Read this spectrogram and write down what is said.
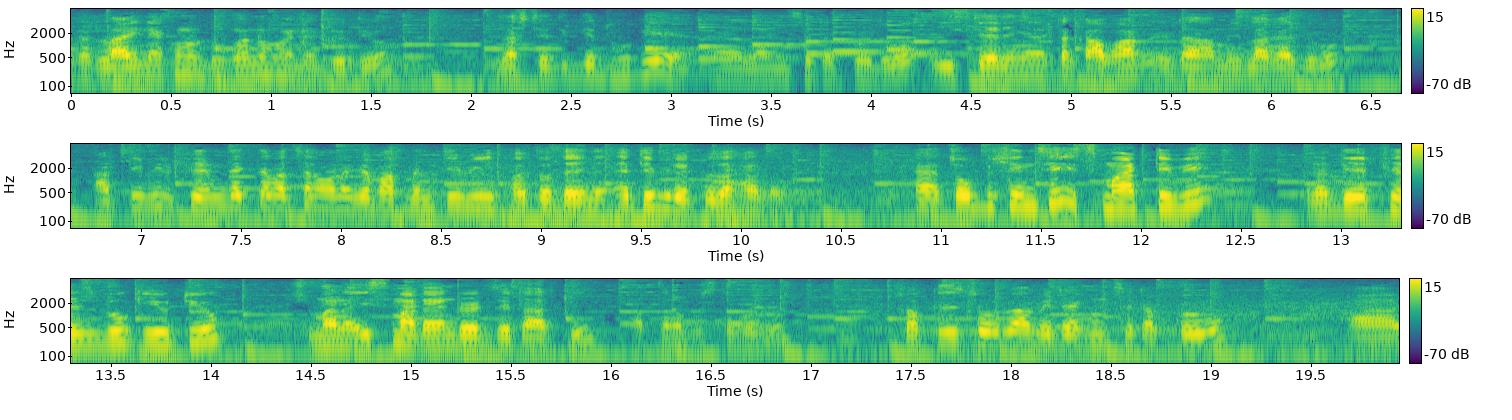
এটা লাইন এখনও ঢুকানো হয়নি যদিও। জাস্ট এদিক দিয়ে ঢুকে লাইন সেট আপ করে দেবো। এই স্টিয়ারিং এর একটা কাভার এটা আমি লাগাই দেবো। আর টিভির ফ্রেম দেখতে পাচ্ছেন অনেকে ভাববেন টিভি হয়তো দেয়নি এই টিভির একটু দেখা দেয় হ্যাঁ চব্বিশ ইঞ্চি স্মার্ট টিভি এটা দিয়ে ফেসবুক ইউটিউব মানে স্মার্ট অ্যান্ড্রয়েড যেটা আর কি, আপনারা বুঝতে পারবেন। সব কিছু চলবে, আমি এটা এখন সেট আপ করব। আর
